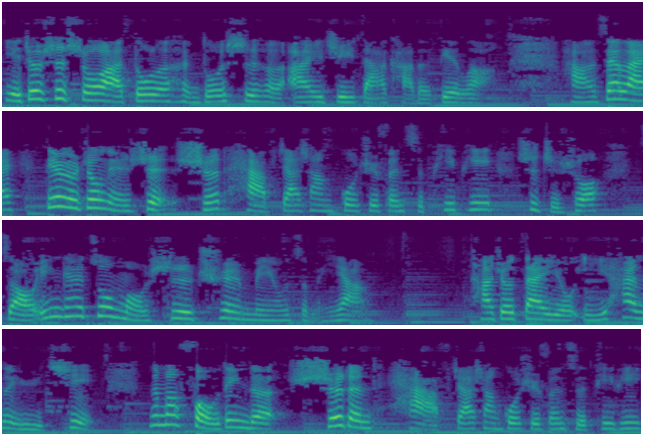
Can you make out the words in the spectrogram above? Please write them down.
也就是说啊，多了很多适合 IG 打卡的店了。好，再来第二个重点是 should have 加上过去分词 PP，是指说早应该做某事却没有怎么样，它就带有遗憾的语气。那么否定的 shouldn't have 加上过去分词 PP，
